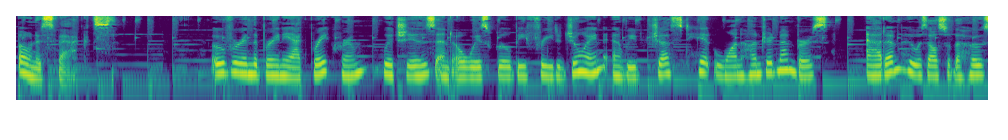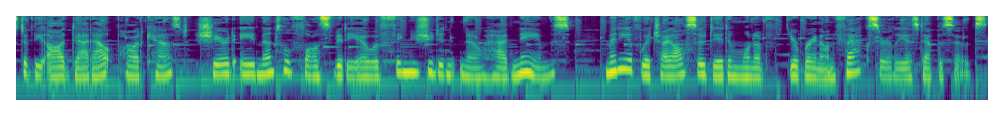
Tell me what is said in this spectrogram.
Bonus facts. Over in the Brainiac Break Room, which is and always will be free to join, and we've just hit 100 members, Adam, who is also the host of the Odd Dad Out podcast, shared a mental floss video of things you didn't know had names, many of which I also did in one of Your Brain on Facts earliest episodes,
